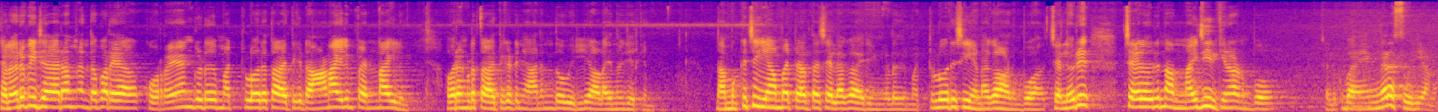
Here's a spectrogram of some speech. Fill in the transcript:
ചിലർ വിചാരം എന്താ പറയുക കുറേ അങ്ങട് മറ്റുള്ളവരെ താഴ്ത്തിക്കിട്ട് ആണായാലും പെണ്ണായാലും അവരങ്ങോട്ട് താഴ്ത്തിക്കിട്ട് ഞാനെന്തോ വലിയ ആളായെന്ന് വിചാരിക്കും. നമുക്ക് ചെയ്യാൻ പറ്റാത്ത ചില കാര്യങ്ങൾ മറ്റുള്ളവർ ചെയ്യണ കാണുമ്പോൾ ചിലർ ചിലർ നന്നായി ജീവിക്കണ കാണുമ്പോൾ ചിലർക്ക് ഭയങ്കര അസൂയാണ്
